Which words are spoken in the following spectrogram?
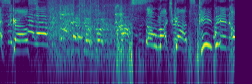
Yes, girls! So much guts. Keep it on.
